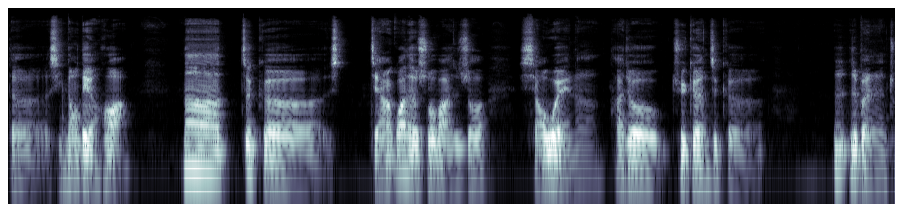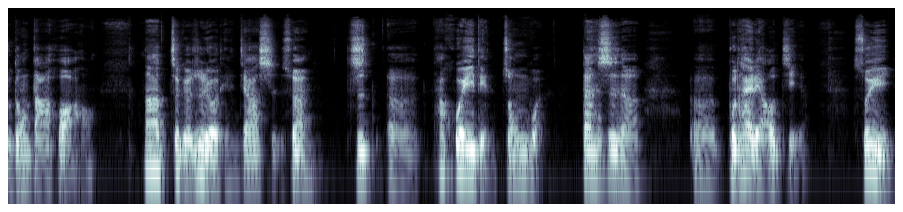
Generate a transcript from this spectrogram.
的行动电话。那这个检察官的说法是说，小伟呢，他就去跟这个日日本人主动搭话哈。那这个日流田家史虽然知呃他会一点中文，但是呢，呃不太了解，所以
